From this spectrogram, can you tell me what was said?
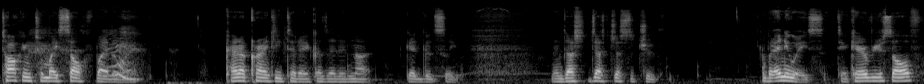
talking to myself, by the way. Kind of cranky today because I did not get good sleep. And that's, that's just the truth. But, anyways, take care of yourself.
